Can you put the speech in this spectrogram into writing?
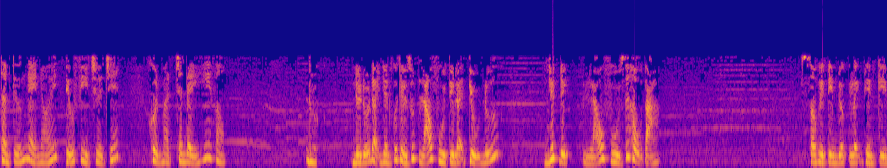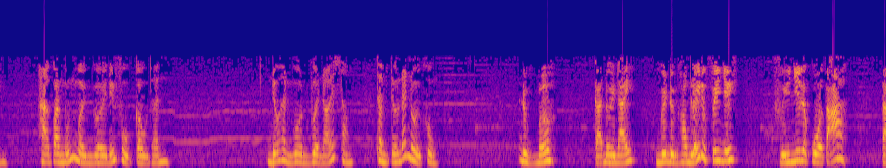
thẩm tướng nghe nói Tiếu Phi chưa chết, khuôn mặt tràn đầy hy vọng. Được, nếu Đỗ đại nhân có thể giúp lão phù tìm lại tiểu nữ, nhất định lão phù sẽ hậu tạ. Sau khi tìm được lệnh thiên kim, hạ quan muốn mời người đến phủ cầu thân. Đỗ Hần Ngôn vừa nói xong, thẩm tướng đã nổi khủng. Đừng mơ, cả đời này, người đừng hòng lấy được Phi Nhi. Phi Nhi là của ta, ta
